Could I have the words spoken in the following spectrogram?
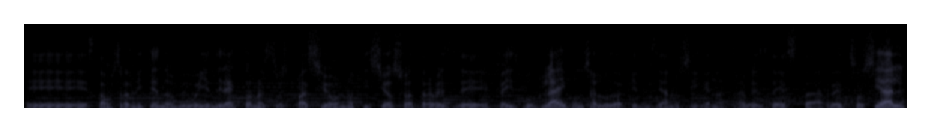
eh, estamos transmitiendo en vivo y en directo nuestro espacio noticioso a través de Facebook Live. Un saludo a quienes ya nos siguen a través de esta red social.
